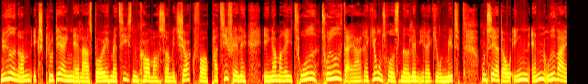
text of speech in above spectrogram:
Nyheden om ekskluderingen af Lars Bøje Mathisen kommer som et chok for partifælle Inger Marie Trude, Tryde, der er regionsrådsmedlem i Region Midt. Hun ser dog ingen anden udvej,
